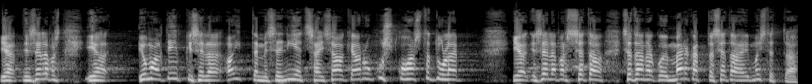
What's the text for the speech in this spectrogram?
ja, ja sellepärast ja jumal teebki selle aitamise nii, et sa ei saagi aru, kustkohast ta tuleb ja, ja sellepärast seda, seda nagu ei märgata, seda ei mõisteta.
